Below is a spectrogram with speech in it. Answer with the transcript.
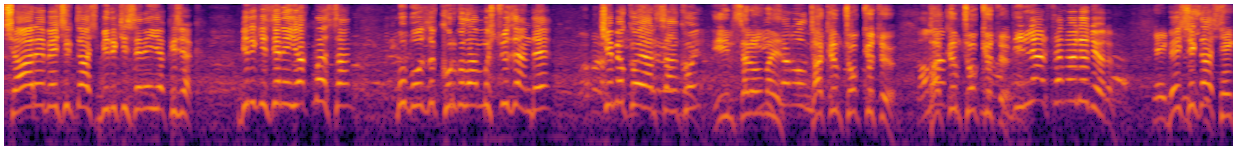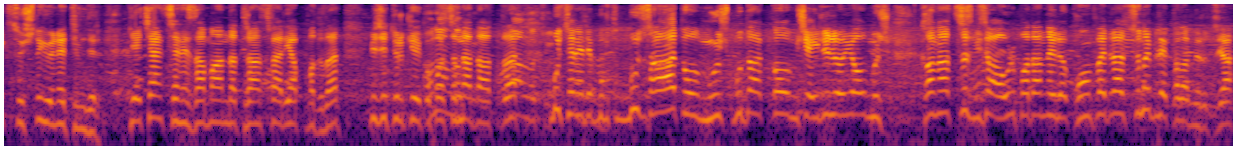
çare Beşiktaş 1-2 seneyi yakacak. 1-2 seneyi yakmazsan bu bozuk kurgulanmış düzende kimi koyarsan koy. İyimser olmayın. İyimser olmayın. Takım çok kötü. Tamam. Takım çok kötü. Dinlersen öyle diyorum. Tek Beşiktaş- suçlu, tek suçlu yönetimdir. Geçen sene zamanında transfer yapmadılar. Bizi Türkiye Kupası'ndan dağıttılar. Bu sene de bu, bu saat olmuş, bu dakika olmuş, Eylül ayı olmuş. Kanatsız bizi Avrupa'dan da öyle konfederasyona bile kalamıyoruz ya.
